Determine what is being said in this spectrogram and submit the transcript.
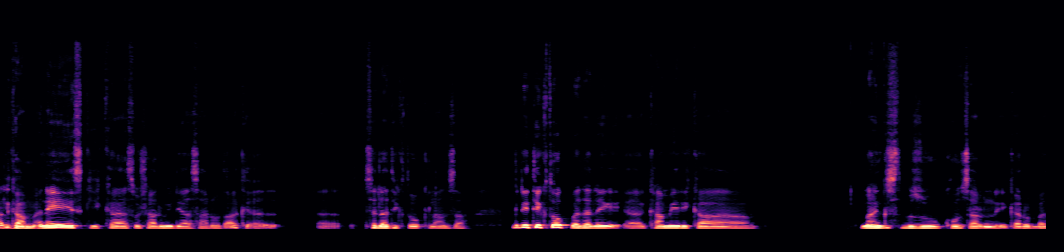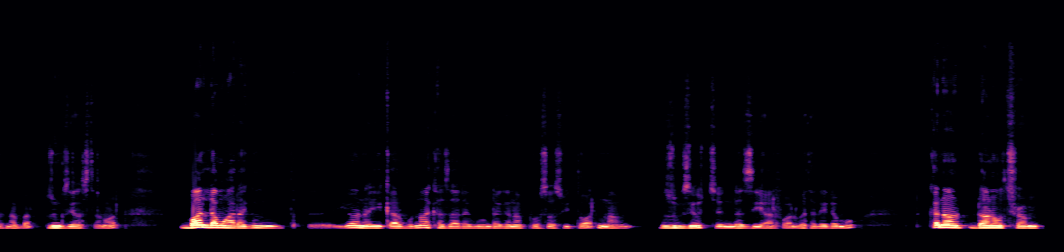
መልካም። እኔ እስኪ ከ social media ሳልወጣ ስለ ቲክቶክ ላንሳ። እንግዲህ ቲክቶክ በተለይ ከአሜሪካ መንግስት ብዙ concern ይቀርብበት ነበር። ብዙ ጊዜ አንስተነዋል ban ለማድረግም የሆነ ይቀርቡና ከዛ ደግሞ እንደገና process ኡ ይተዋል ምናምን። ብዙ ጊዜዎች እንደዚህ አልፈዋል በተለይ ደግሞ ከዶናልድ ትራምፕ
